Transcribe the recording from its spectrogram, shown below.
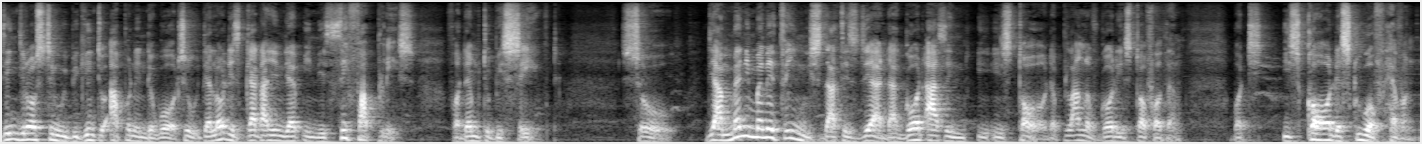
dangerous thing will begin to happen in the world. So the Lord is gathering them in a safer place for them to be saved. So there are many, many things that is there that God has in, in, in store. The plan of God in store for them. But it's called the school of heaven.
